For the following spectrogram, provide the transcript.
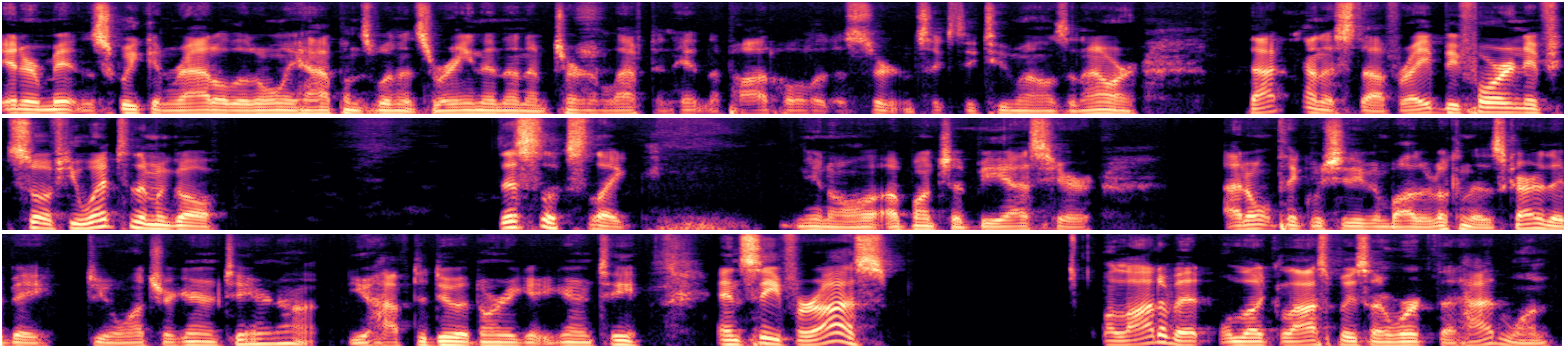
intermittent squeak and rattle that only happens when it's raining and I'm turning left and hitting a pothole at a certain 62 miles an hour. That kind of stuff, right? Before and if so, if you went to them and go, this looks like, you know, a bunch of BS here. I don't think we should even bother looking at this car. They'd be, do you want your guarantee or not? You have to do it in order to get your guarantee. And see, for us, a lot of it, like last place I worked that had one,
